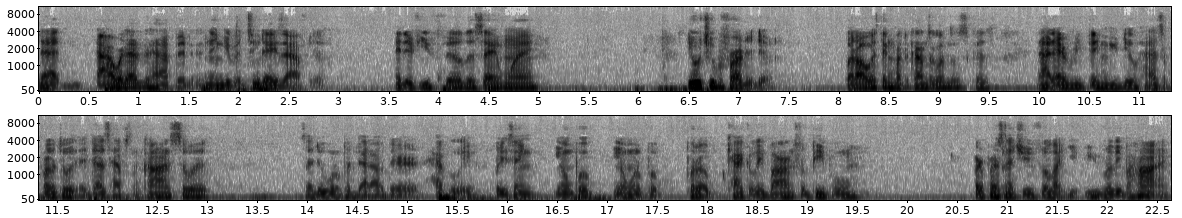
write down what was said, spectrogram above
that hour that it happened and then give it 2 days after. And if you feel the same way, do what you prefer to do. But always think about the consequences because not everything you do has a pro to it. It does have some cons to it. So I do want to put that out there heavily. But he's saying you don't put you don't want to put put up calculate bonds for people or the person that you feel like you you really behind.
